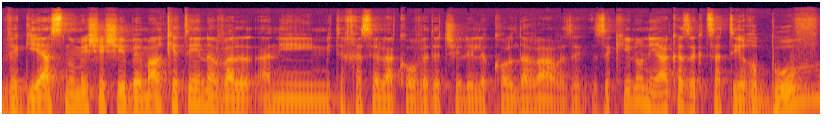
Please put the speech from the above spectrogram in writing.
וגייסנו מישהי שהיא ב marketing, אבל אני מתייחס אליה כעובדת שלי לכל דבר, וזה כאילו נהיה כזה קצת ערבוב,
